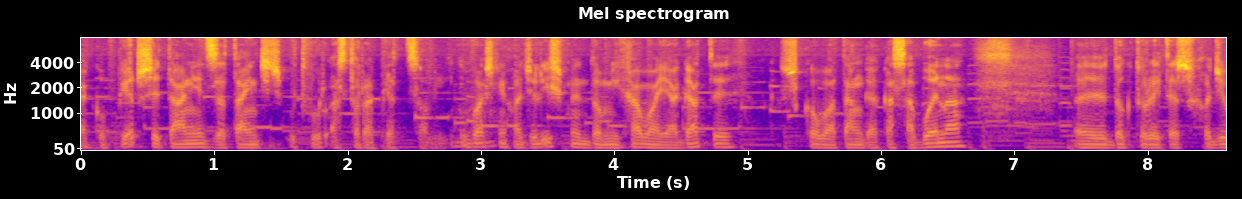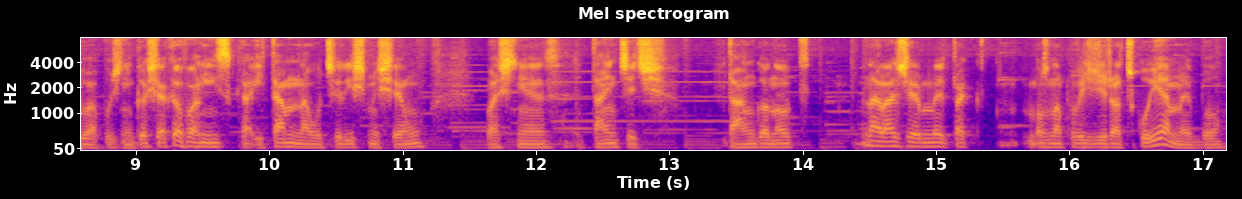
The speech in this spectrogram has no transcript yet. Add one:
jako pierwszy taniec zatańczyć utwór Astora Piazzoli. I właśnie chodziliśmy do Michała Jagaty, szkoła tanga Casabuena do której też chodziła później Gosia Kowalińska i tam nauczyliśmy się właśnie tańczyć tango, no na razie my tak można powiedzieć raczkujemy, bo,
